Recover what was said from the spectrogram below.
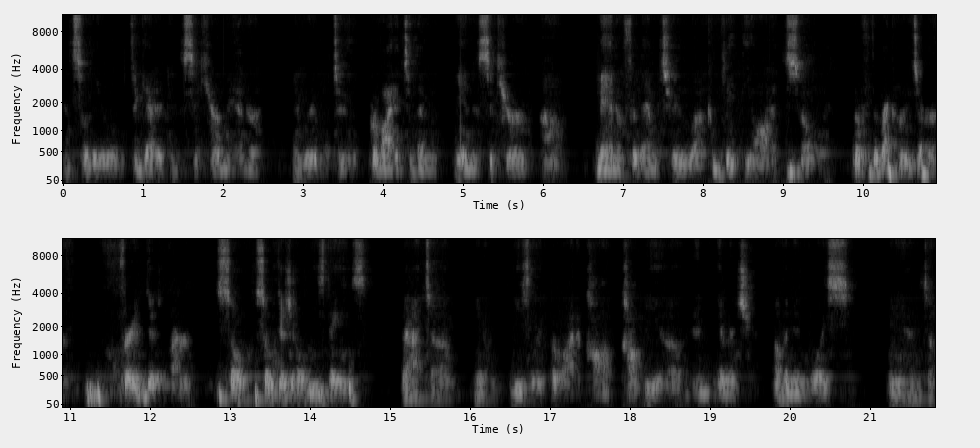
and so they were able to get it in a secure manner, and we were able to provide it to them in a secure uh, manner for them to uh, complete the audit. So the, the records are very are so so digital these days that uh, you know you easily provide a co- copy of an image of an invoice and uh,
